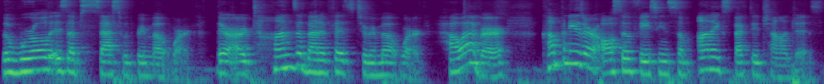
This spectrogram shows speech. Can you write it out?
The world is obsessed with remote work. There are tons of benefits to remote work. However, companies are also facing some unexpected challenges.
